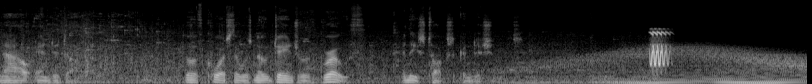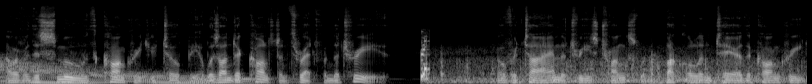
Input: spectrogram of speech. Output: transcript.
now ended up, though of course there was no danger of growth in these toxic conditions. However, this smooth, concrete utopia was under constant threat from the trees. Over time, the trees' trunks would buckle and tear the concrete.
